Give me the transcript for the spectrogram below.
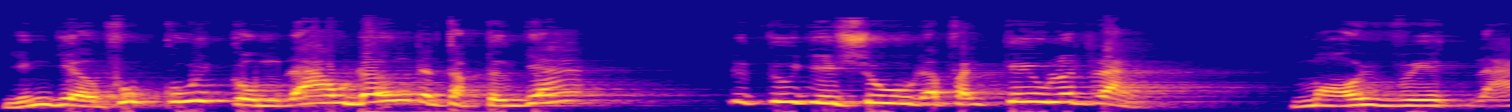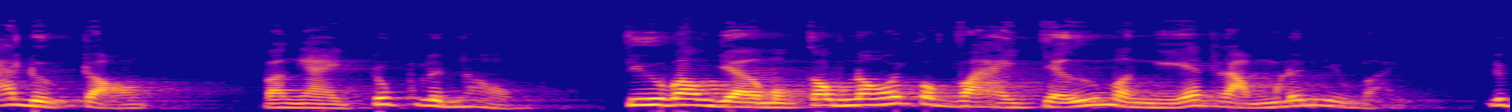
Những giờ phút cuối cùng đau đớn trên thập tự giá, Đức Chúa Giêsu đã phải kêu lên rằng, mọi việc đã được trọn và ngài trút linh hồn. Chưa bao giờ một câu nói có vài chữ mà nghĩa rộng đến như vậy. Đức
